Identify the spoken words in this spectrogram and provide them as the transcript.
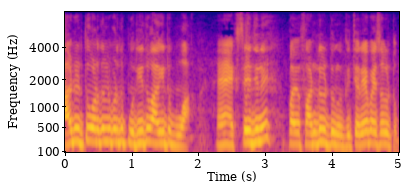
അവിടെ എടുത്ത് കൊടുത്തിട്ട് ഇവിടുന്ന് പുതിയത് വാങ്ങിയിട്ട് പോവാം. എക്സ്ചേഞ്ചിന് ഫണ്ട് കിട്ടും നിങ്ങൾക്ക്. ചെറിയ പൈസ കിട്ടും.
